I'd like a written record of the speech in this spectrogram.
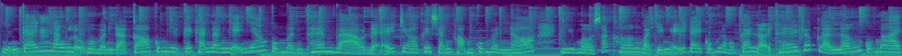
những cái năng lượng mà mình đã có cũng như cái khả năng nhảy nhót của mình thêm vào để cho cái sản phẩm của mình nó nhiều màu sắc hơn. Và chị nghĩ đây cũng là một cái lợi thế rất là lớn của mai.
